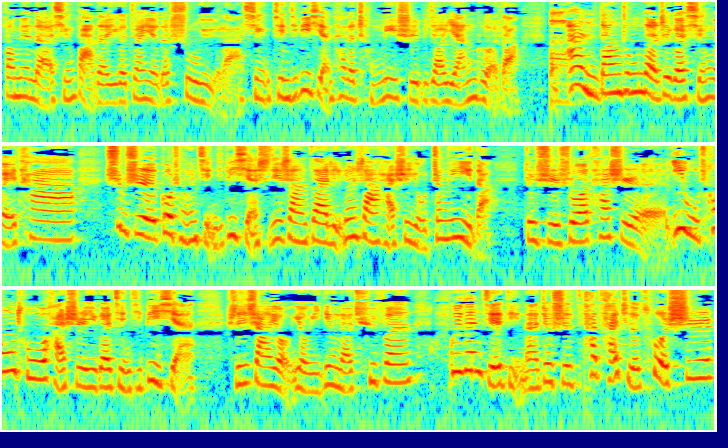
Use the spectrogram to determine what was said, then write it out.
方面的刑法的一个专业的术语了。刑紧急避险它的成立是比较严格的。本案当中的这个行为，它是不是构成紧急避险，实际上在理论上还是有争议的。就是说，它是义务冲突还是一个紧急避险，实际上有有一定的区分。归根结底呢，就是他采取的措施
